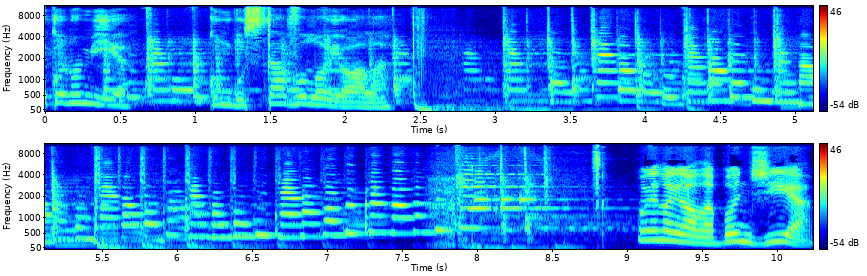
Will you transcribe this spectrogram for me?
Economia, com Gustavo Loyola. Oi, Loyola, bom dia.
